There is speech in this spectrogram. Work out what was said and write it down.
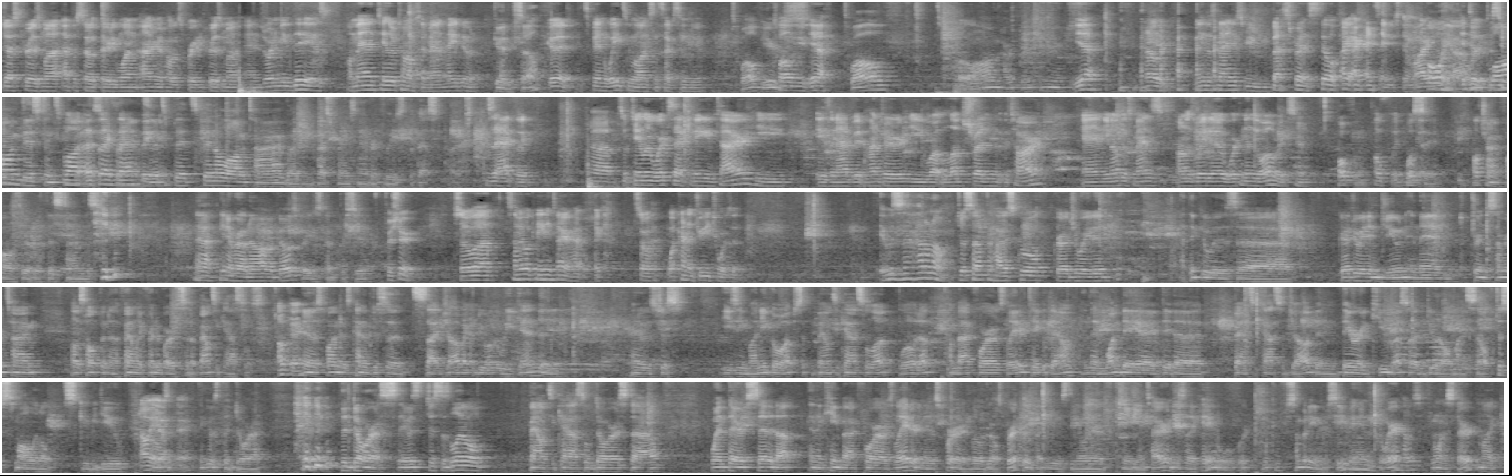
Just Charisma, episode 31. I'm your host, Braden Charisma, and joining me today is my man, Taylor Thompson, man. How you doing? Good yourself? Good. It's been way too long since I've seen you. 12 years. 12 years, yeah. 12 long, heartbreaking years. Yeah. I know, me and this man used to be best friends. Still, I, I'd say we still are. Oh, yeah. It's a long distance. Long- best that's exactly. It's, it's been a long time, but best friends never lose the best part. Exactly. Uh, so Taylor works at Canadian Tire. He is an avid hunter. He loves shredding the guitar, and you know this man's on his way to working in the oil rig soon. Hopefully. Hopefully, We'll get- see. I'll try and follow through with this time. This, yeah, you never know how it goes, but you just gotta pursue. For sure. So uh, tell me about Canadian Tire. How, like, so what kind of drew you towards it? It was, uh, I don't know, just after high school, graduated. I think it was, uh, graduated in June, and then during the summertime, I was helping a family friend of ours set up bouncy castles. Okay. And it was fun. It was kind of just a side job I could do on the weekend, and, and it was just easy money. Go up, set the bouncy castle up, blow it up, come back four hours later, take it down. And then one day I did a bouncy castle job, and they were in Cuba, so I had to do it all myself. Just a small little Scooby Doo. Oh, yeah, was- okay. I think it was the Dora. the Doris. It was just this little bouncy castle Dora style. Went there, set it up, and then came back four hours later, and it was for a little girl's birthday. But he was the owner of Canadian Tire, and he's like, "Hey, well, we're looking for somebody in receiving in the warehouse. If you want to start." I'm like,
